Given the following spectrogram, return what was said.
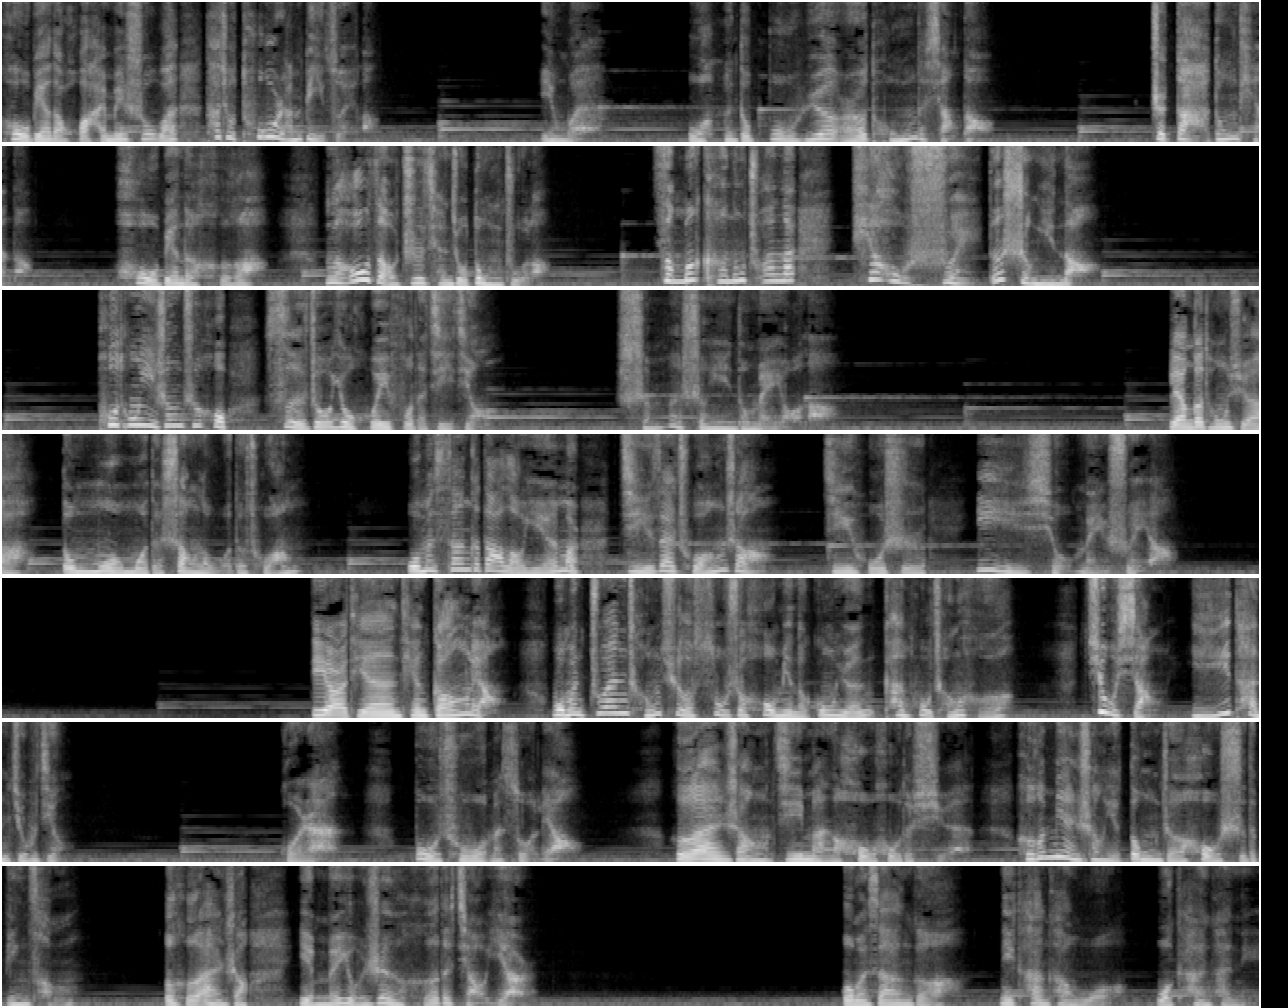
后边的话还没说完，他就突然闭嘴了，因为我们都不约而同的想到，这大冬天的，后边的河啊老早之前就冻住了。怎么可能传来跳水的声音呢？扑通一声之后，四周又恢复了寂静。什么声音都没有了。两个同学啊，都默默的上了我的床。我们三个大老爷们挤在床上，几乎是一宿没睡啊。第二天天刚亮，我们专程去了宿舍后面的公园看护城河，就想一探究竟。果然，不出我们所料，河岸上积满了厚厚的雪，河面上也冻着厚实的冰层。河岸上也没有任何的脚印儿。我们三个，你看看我，我看看你，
